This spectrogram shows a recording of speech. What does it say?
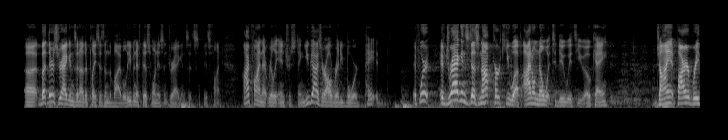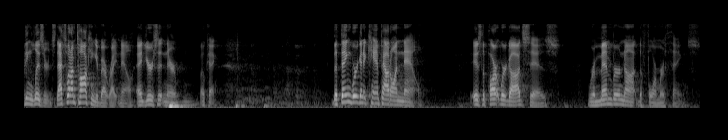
Uh, but there's dragons in other places in the Bible. Even if this one isn't dragons, it's, it's fine. I find that really interesting. You guys are already bored. Pay, if, we're, if dragons does not perk you up, I don't know what to do with you, okay? Giant fire breathing lizards. That's what I'm talking about right now. And you're sitting there, okay. The thing we're going to camp out on now is the part where God says, Remember not the former things,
